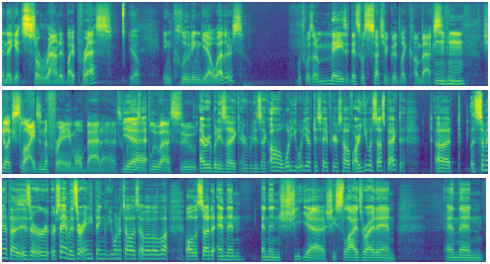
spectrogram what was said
and they get surrounded by press, Yep. including Gale Weathers, which was an amazing. This was such a good like comeback scene. She like slides into frame, all badass, with Mm-hmm. Yeah. blue ass suit. Everybody's like, everybody's like, oh, what do you, what do you have to say for yourself? Are you a suspect? Uh, Samantha, is there or, or Sam? Is there anything you want to tell us? Blah, blah, blah, blah. All of a sudden, and then and then she, yeah, she slides right in, and then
